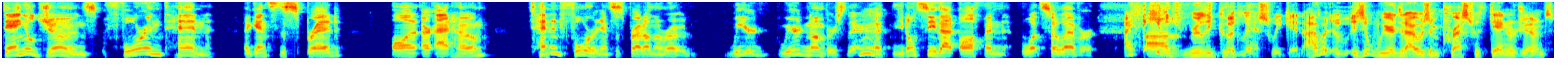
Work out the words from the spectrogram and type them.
Daniel Jones four and ten against the spread on or at home, ten and four against the spread on the road. Weird, weird numbers there. Hmm. Uh, you don't see that often whatsoever. I think he looked Um, really good last weekend. I would. Is it weird that I was impressed with Daniel Jones?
